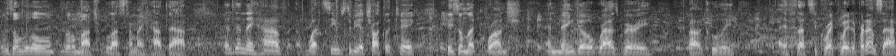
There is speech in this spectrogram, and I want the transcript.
It was a little, little much last time I had that. And then they have what seems to be a chocolate cake, hazelnut crunch, and mango raspberry uh, coulis, if that's the correct way to pronounce that.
